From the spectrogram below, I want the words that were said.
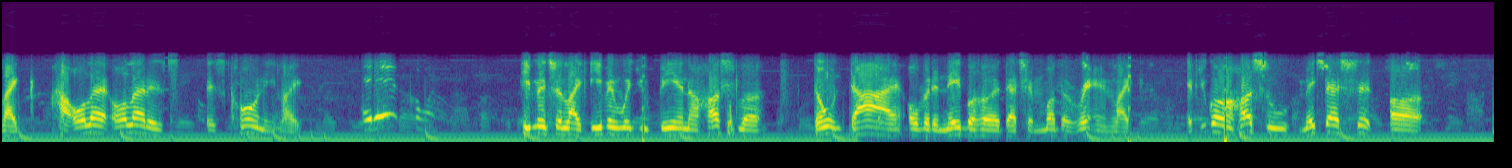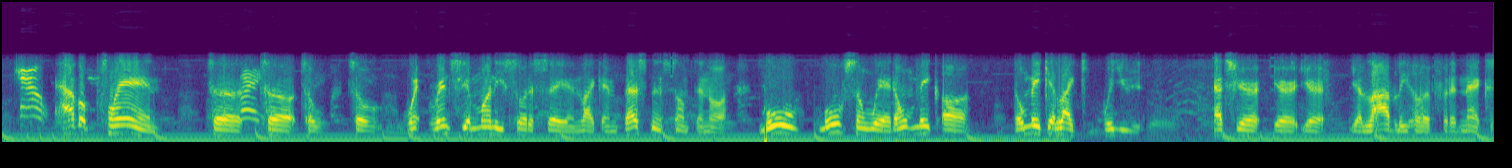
like how all that all that is is corny. Like it is corny. he mentioned, like even with you being a hustler, don't die over the neighborhood that your mother written. Like if you're gonna hustle, make that shit uh Count. have a plan to Right. to to to rinse your money, so to say, and like invest in something or move move somewhere. Don't make uh don't make it like where you that's your your your your livelihood for the next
